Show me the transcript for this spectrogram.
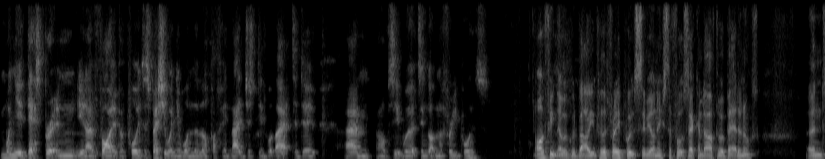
when you're desperate and you know fighting for points, especially when you won the up, I think they just did what they had to do. Um, obviously it worked and got them the three points. I think they were good value for the three points. To be honest, I thought second half they were better than us, and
